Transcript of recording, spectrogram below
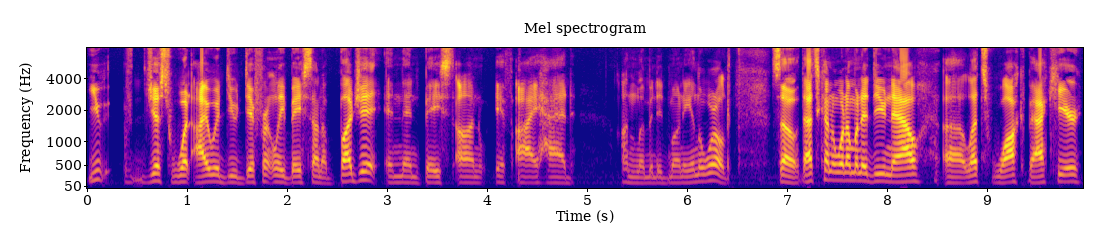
you just what I would do differently based on a budget and then based on if I had unlimited money in the world. So that's kind of what I'm gonna do now. Uh, let's walk back here.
